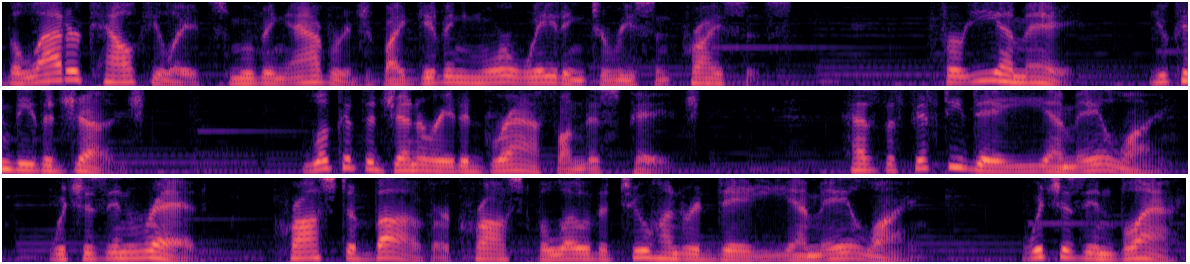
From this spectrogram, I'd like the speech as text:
The latter calculates moving average by giving more weighting to recent prices. For EMA, you can be the judge. Look at the generated graph on this page. Has the 50-day EMA line, which is in red, crossed above or crossed below the 200-day EMA line, which is in black.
